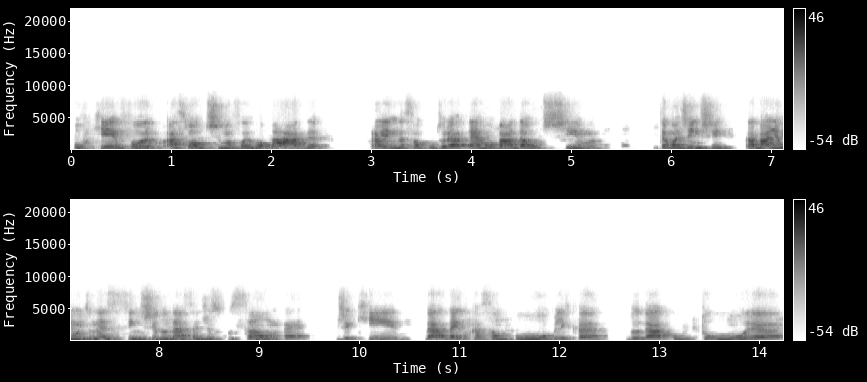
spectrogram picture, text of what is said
porque foi, a sua autoestima foi roubada. Para além da sua cultura, é roubada a autoestima. Então, a gente trabalha muito nesse sentido dessa discussão, né? De que da, da educação pública, do, da cultura,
